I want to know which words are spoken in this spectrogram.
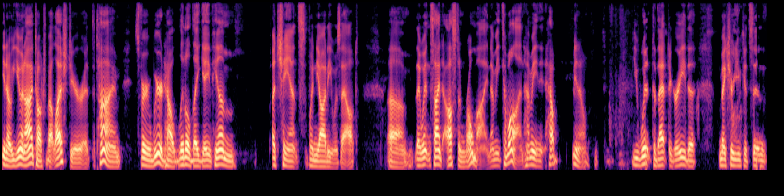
you know, you and I talked about last year at the time. It's very weird how little they gave him a chance when Yadi was out. Um, they went and signed Austin Romine. I mean, come on. I mean, how you know, you went to that degree to make sure you could send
